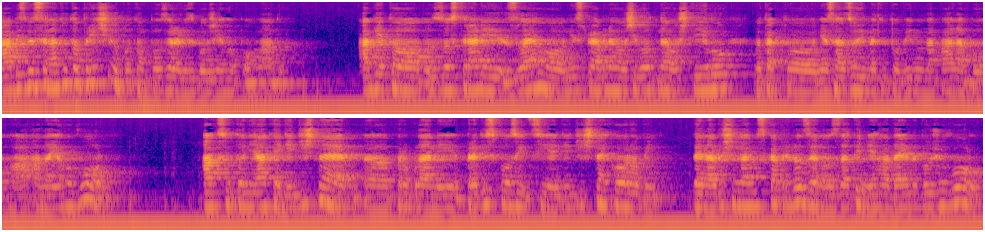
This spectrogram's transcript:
A aby sme sa na túto príčinu potom pozreli z Božieho pohľadu. Ak je to zo strany zlého, nesprávneho životného štýlu, no tak to nezhadzujeme túto vinu na Pána Boha a na jeho vôľu. Ak sú to nejaké dedičné e, problémy, predispozície, dedičné choroby, to je narušená ľudská prirodzenosť, za tým nehľadajme Božiu vôľu.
